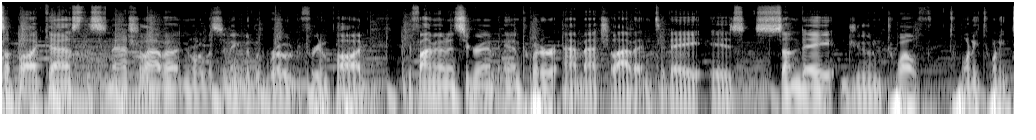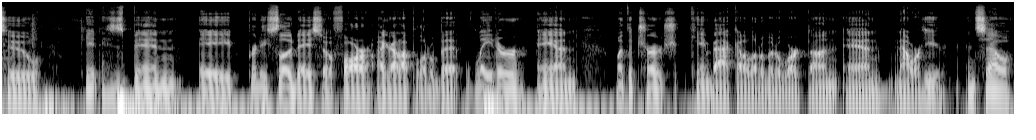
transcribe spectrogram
What's up, podcast? This is Matt Shalava, and we're listening to the Road to Freedom Pod. You can find me on Instagram and Twitter at Matt Shalava, and today is Sunday, June 12th, 2022. It has been a pretty slow day so far. I got up a little bit later and went to church, came back, got a little bit of work done, and now we're here. And so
